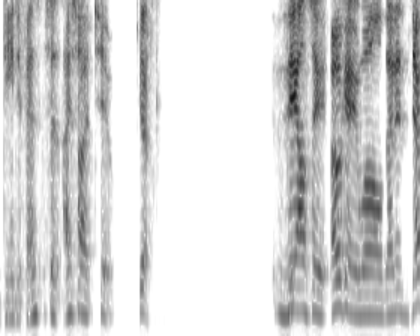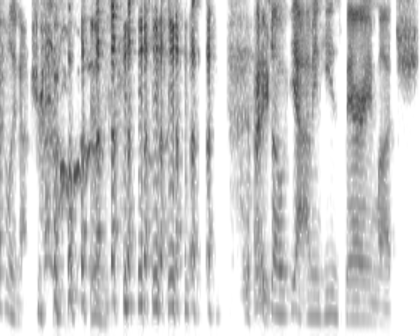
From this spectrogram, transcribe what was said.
Dean defends, says, I saw it too. Yeah. They all say, okay, well, then it's definitely not true. Right. So, yeah, I mean, he's very much,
